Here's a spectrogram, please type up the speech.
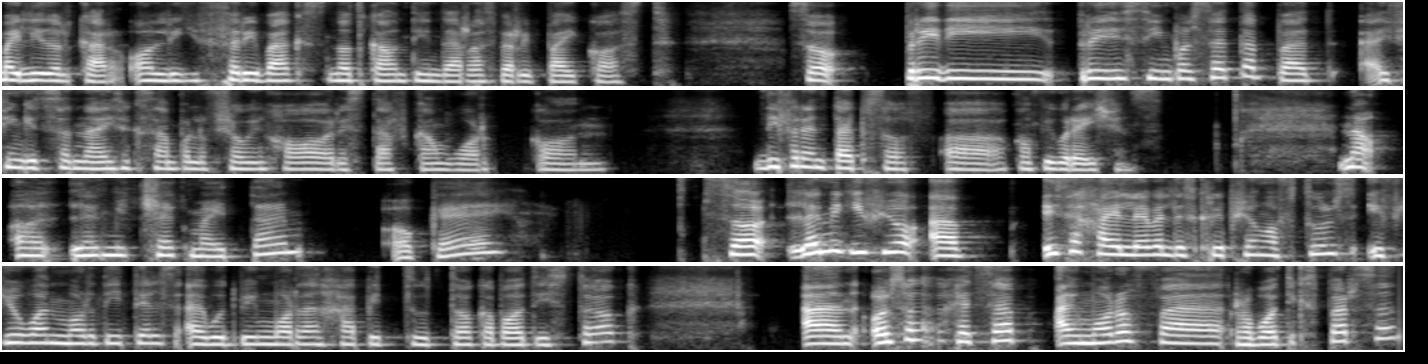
my little car, only 30 bucks, not counting the Raspberry Pi cost. So pretty pretty simple setup, but I think it's a nice example of showing how our staff can work on different types of uh, configurations. Now, uh, let me check my time. Okay. So let me give you a, it's a high level description of tools. If you want more details, I would be more than happy to talk about this talk. And also heads up, I'm more of a robotics person.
